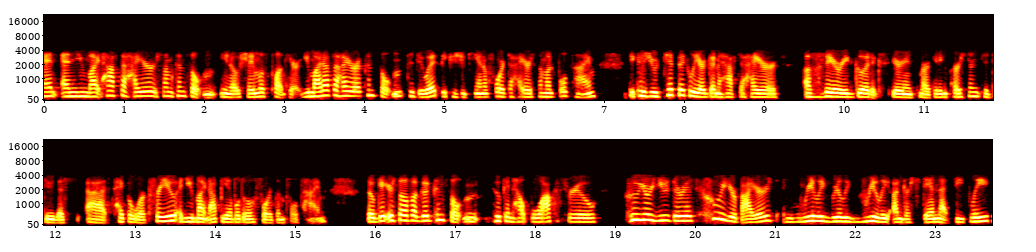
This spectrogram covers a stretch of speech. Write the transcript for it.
and and you might have to hire some consultant, you know, shameless plug here. You might have to hire a consultant to do it because you can't afford to hire someone full time because you typically are going to have to hire a very good experienced marketing person to do this uh, type of work for you and you might not be able to afford them full time. So get yourself a good consultant who can help walk through who your user is, who are your buyers, and really, really, really understand that deeply.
